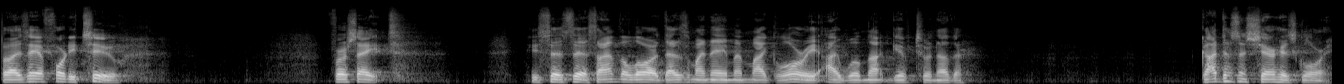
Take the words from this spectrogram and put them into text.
But Isaiah 42, verse 8, he says this I am the Lord, that is my name, and my glory I will not give to another. God doesn't share his glory.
